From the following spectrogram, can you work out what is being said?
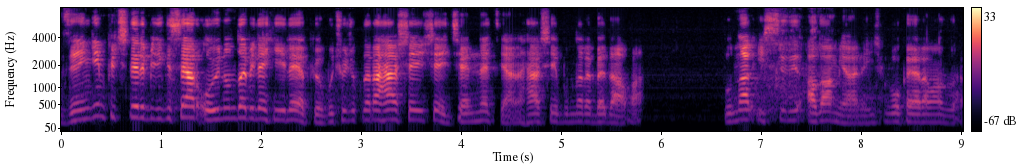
Zengin piçleri bilgisayar oyununda bile hile yapıyor. Bu çocuklara her şey şey cennet yani. Her şey bunlara bedava. Bunlar işsiz adam yani. Hiçbir boka yaramazlar.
